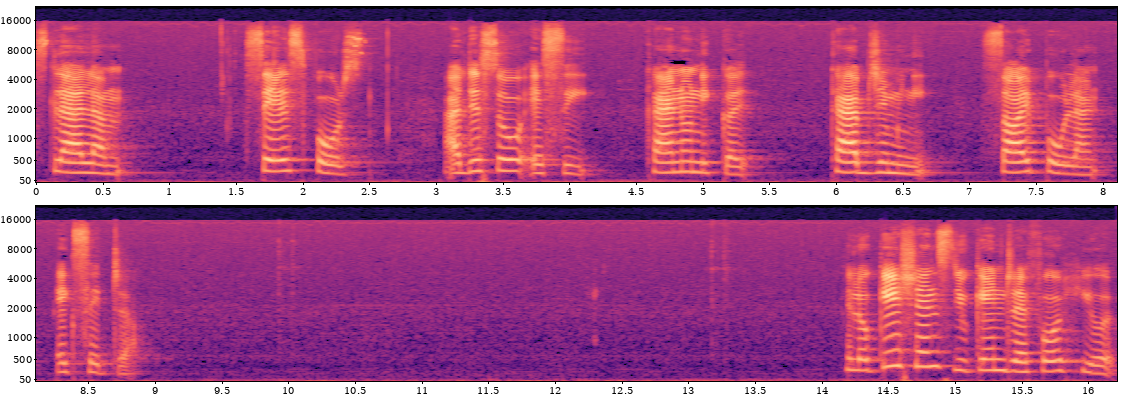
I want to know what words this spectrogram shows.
Slalom, Salesforce, Adesso SE, Canonical, Capgemini, Soy Poland, etc. The locations you can refer here.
